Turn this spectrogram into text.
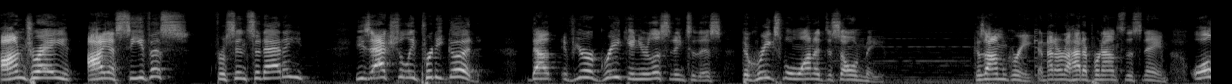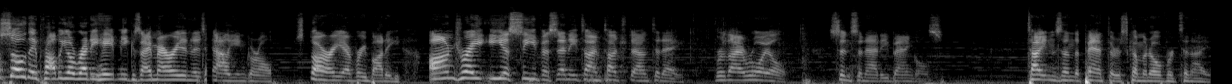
Andrei Iosivas for Cincinnati. He's actually pretty good. Now, if you're a Greek and you're listening to this, the Greeks will want to disown me because I'm Greek and I don't know how to pronounce this name. Also, they probably already hate me because I married an Italian girl. Sorry, everybody. Andrei Iosivas, anytime touchdown today for thy royal Cincinnati Bengals. Titans and the Panthers coming over tonight.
